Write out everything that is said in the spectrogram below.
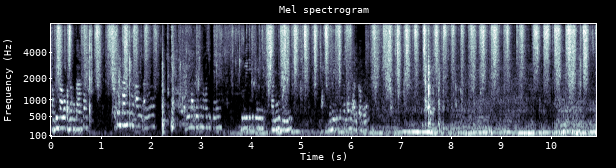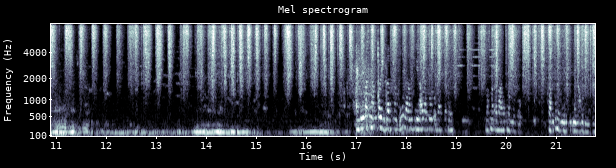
Sabi nga ako pag gatas. Kasi ang dami ng aming ano. Sabi nga ko kasi kung dumidikit yung ano, bumi. Dumidikit yung ano, alikabok. Ang bilas ng ko, yung bilas ng ulam, hindi ayaw ko kasi mas matrabaho ko magluto. Sabi ko, hindi na ako dito.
